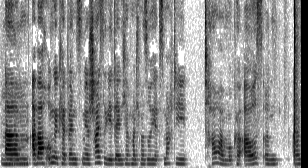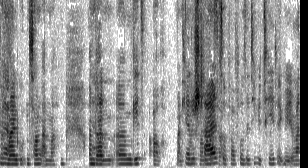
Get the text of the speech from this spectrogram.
Mhm. Ähm, aber auch umgekehrt, wenn es mir scheiße geht, denke ich auch manchmal so, jetzt mach die Trauermucke aus und einfach ja. mal einen guten Song anmachen. Und dann ähm, geht's auch manchmal. Ja, du strahlst so vor Positivität irgendwie immer.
